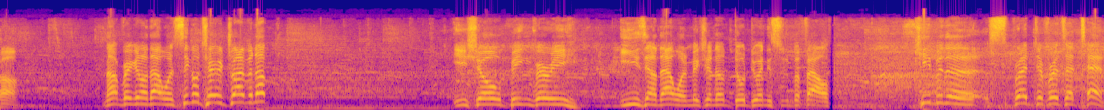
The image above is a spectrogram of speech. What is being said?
Oh. Not very good on that one. Singletary driving up. Isho being very easy on that one. Make sure don't, don't do any stupid fouls. Keeping the spread difference at 10.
